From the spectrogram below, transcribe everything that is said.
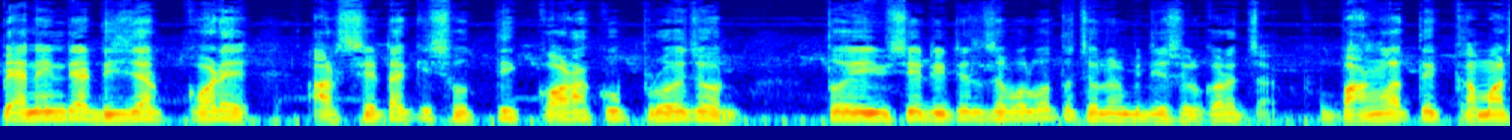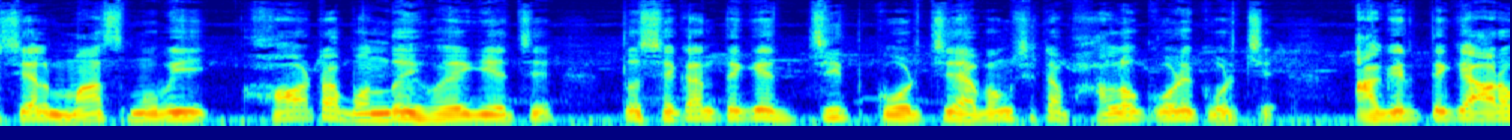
প্যান ইন্ডিয়া ডিজার্ভ করে? আর সেটা কি সত্যি করা খুব প্রয়োজন? তো এই বিষয়ে ডিটেলসে বলব। তো চলুন ভিডিও শুরু করা যাক। বাংলাতে কমার্শিয়াল মাস মুভি হওয়াটা বন্ধই হয়ে গিয়েছে। তো সেখান থেকে জিত করছে এবং সেটা ভালো করে করছে। আগের থেকে আরও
